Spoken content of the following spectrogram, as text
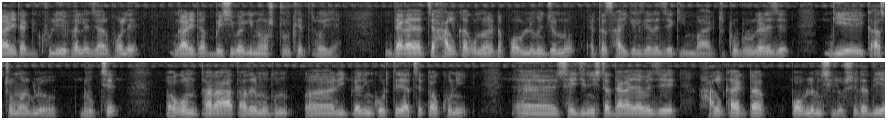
গাড়িটাকে খুলিয়ে ফেলে, যার ফলে গাড়িটা বেশিরভাগই নষ্টর ক্ষেত্রে হয়ে যায়। দেখা যাচ্ছে হালকা কোনো একটা প্রবলেমের জন্য একটা সাইকেল গ্যারেজে কিংবা একটা টোটোর গ্যারেজে গিয়ে কাস্টমারগুলো ঢুকছে, তখন তারা তাদের মতন রিপেয়ারিং করতে যাচ্ছে তখনই। সেই জিনিসটা দেখা যাবে যে হালকা একটা প্রবলেম ছিল, সেটা দিয়ে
